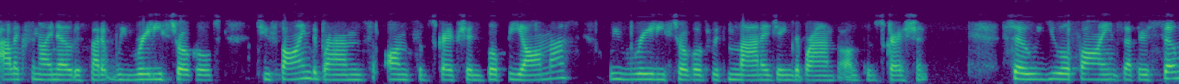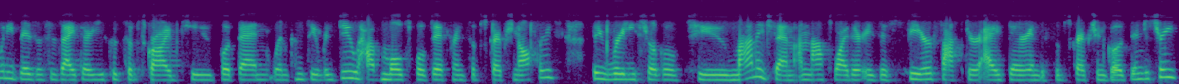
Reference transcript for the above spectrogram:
Alex and I noticed that we really struggled to find the brands on subscription, but beyond that, we really struggled with managing the brands on subscription. So you will find that there's so many businesses out there you could subscribe to, but then when consumers do have multiple different subscription offers, they really struggle to manage them. And that's why there is this fear factor out there in the subscription goods industry,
